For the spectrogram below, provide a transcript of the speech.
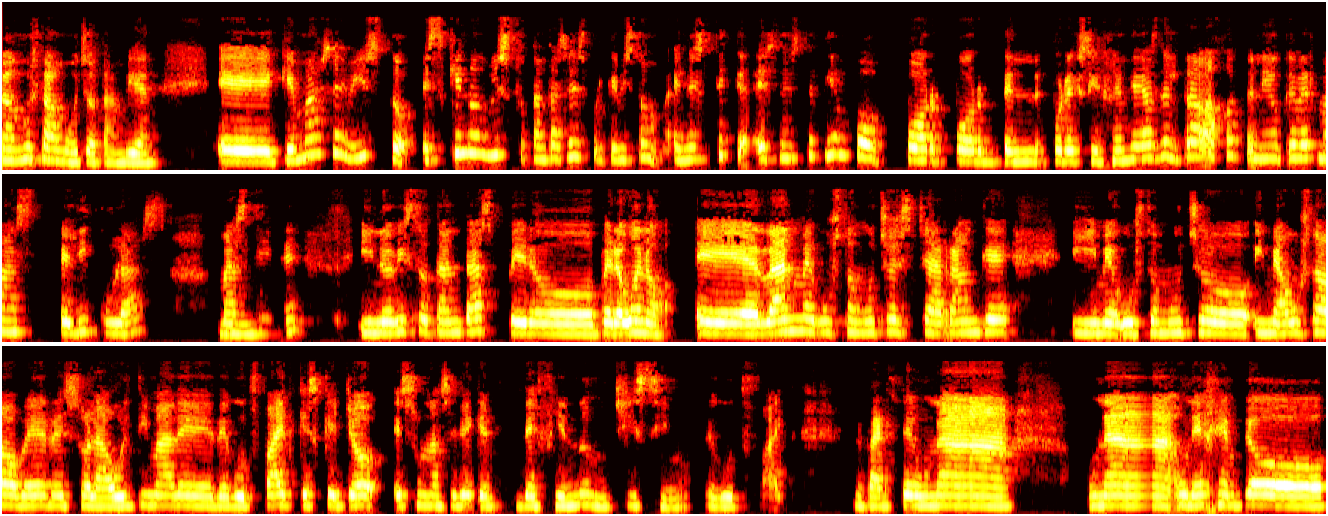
Me han gustado mucho también. Eh, ¿Qué más he visto? Es que no he visto tantas series porque he visto en este, en este tiempo, por, por, por exigencias del trabajo, he tenido que ver más películas, más mm. cine, y no he visto tantas, pero, pero bueno, eh, Ran me gustó mucho este arranque y me gustó mucho, y me ha gustado ver eso, la última de, de Good Fight, que es que yo es una serie que defiendo muchísimo, de Good Fight. Me parece una, una, un ejemplo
